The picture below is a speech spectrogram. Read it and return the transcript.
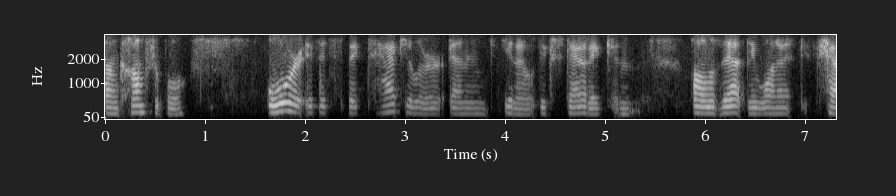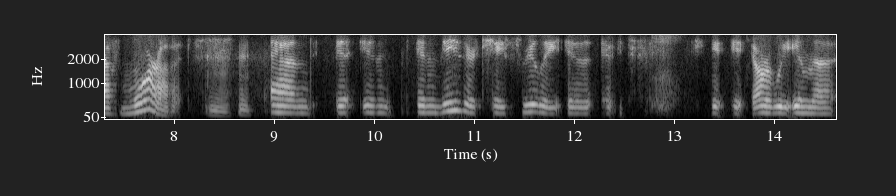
uncomfortable, or if it's spectacular and you know ecstatic and all of that. They want to have more of it hmm and in in neither case really are we in the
